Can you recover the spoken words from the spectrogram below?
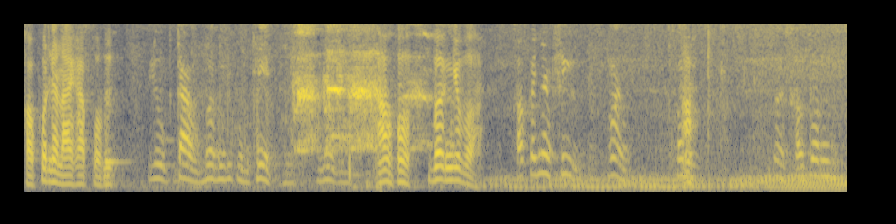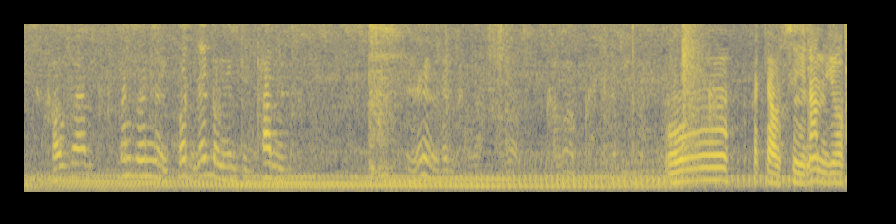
ขอบคุณหลายๆครับ ผม ลูกเต้าเบิ้งที่กรุงเทพลูกหลานเอาเบิ่งอยู่บ่ เขาก็ยังซื้อมั่งคนอ้าว เออเขาเบิ้งเขาว่ามันเป็นหน่อยคนได้เบิ้งเงินเป็นพันเรื่องกันเขาว่าเขาว่ากันก็ดีว่าโอ้พระเจ้าซื้อน้ำอยู่อะ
